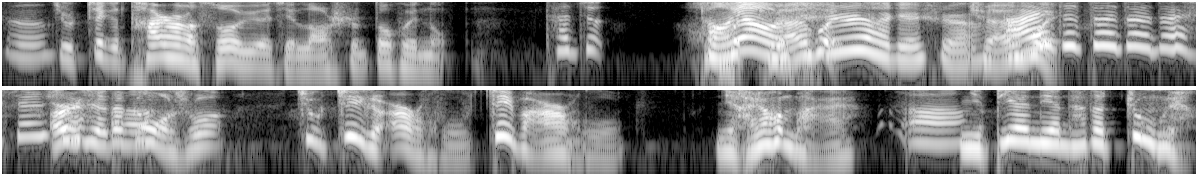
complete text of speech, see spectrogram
嗯，就这个摊上的所有乐器，老师都会弄，他就黄药师啊，这是全哎，会。这对对对，真是。而且他跟我说，就这个二胡，这把二胡，你还要买？啊，你掂掂它的重量。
